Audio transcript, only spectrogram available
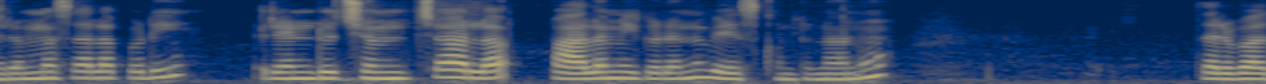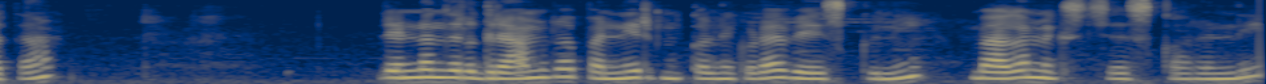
గరం మసాలా పొడి రెండు చెంచాల పాలమిగడను వేసుకుంటున్నాను. తర్వాత రెండు వందల గ్రాముల పన్నీర్ ముక్కల్ని కూడా వేసుకుని బాగా మిక్స్ చేసుకోవాలండి.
